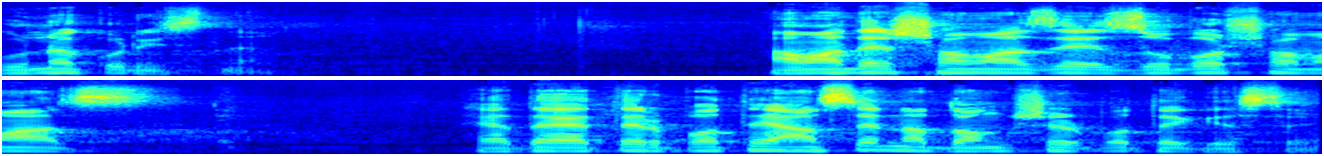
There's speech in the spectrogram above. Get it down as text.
গুণা করিস না। আমাদের সমাজে যুব সমাজ হেদায়েতের পথে আছে না ধ্বংসের পথে গেছে?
